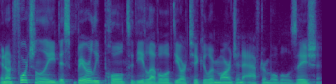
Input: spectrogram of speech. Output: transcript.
and unfortunately, this barely pulled to the level of the articular margin after mobilization.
